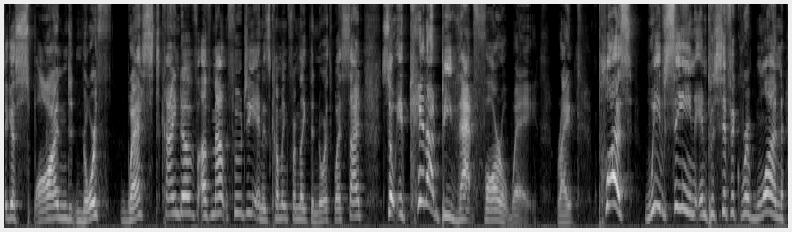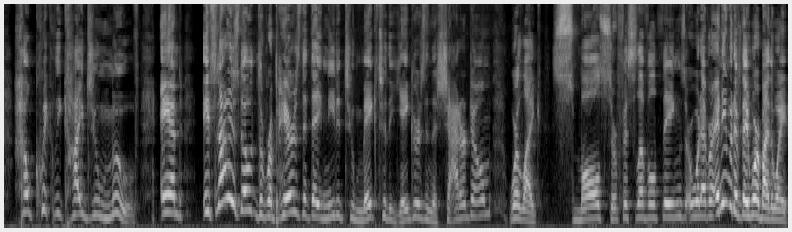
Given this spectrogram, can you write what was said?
i guess spawned northwest kind of of mount fuji and is coming from like the northwest side. So it cannot be that far away right? Plus we've seen in Pacific Rim 1 how quickly kaiju move. And it's not as though the repairs that they needed to make to the Jaegers in the Shatterdome were like small surface level things or whatever. And even if they were, by the way,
